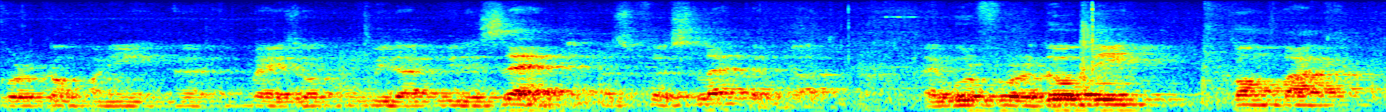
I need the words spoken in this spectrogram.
for a company based on, with, a, with a Z as first letter, but I worked for Adobe, Compaq,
